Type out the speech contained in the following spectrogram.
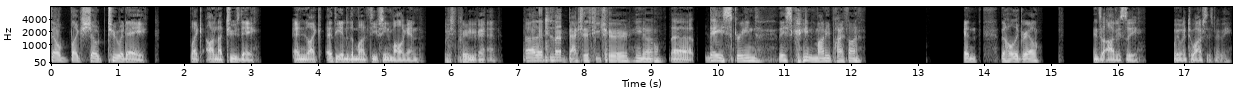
they'll like show two a day, like on a Tuesday, and like at the end of the month, you've seen them all again, which is pretty rad. Uh, they did like Back to the Future. You know, uh, they screened they screened Monty Python and the Holy Grail, and so obviously we went to watch this movie,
